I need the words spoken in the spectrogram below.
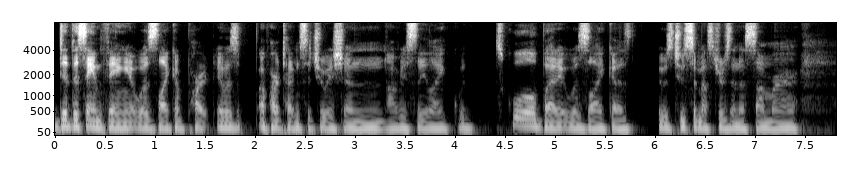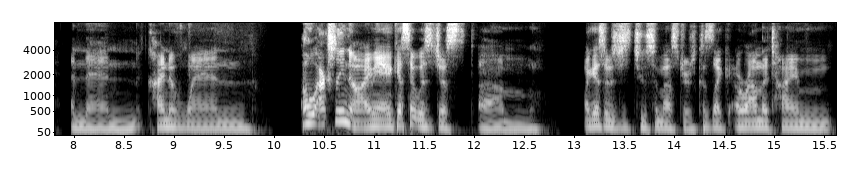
did the same thing. It was like a part. It was a part time situation, obviously, like with school, but it was like a. It was two semesters in a summer, and then kind of when. Oh, actually, no. I mean, I guess it was just. Um, I guess it was just two semesters because, like, around the time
